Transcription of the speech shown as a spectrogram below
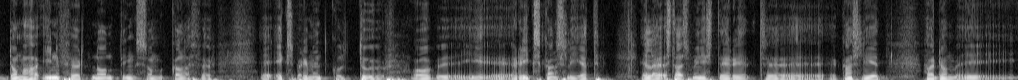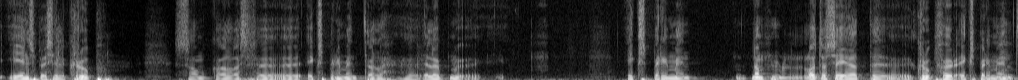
de har infört någonting som kallas för experimentkultur. Och I Rikskansliet, eller statsministeriet, kansliet, har de en speciell grupp som kallas för eh, experimentella... Eh, eller eh, experiment, no, låt oss säga att grupp för experiment,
